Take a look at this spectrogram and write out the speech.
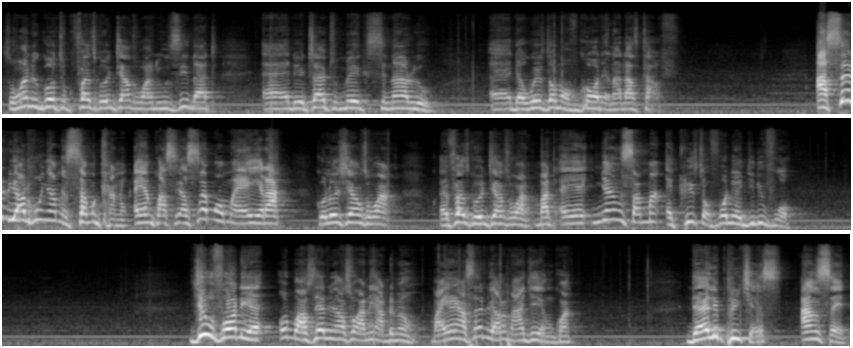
So when you go to First Corinthians 1, you see that uh, they try to make scenario, uh, the wisdom of God and other stuff. asɛdua ho nyamesɛm ka no ɛyɛ nkwaseasɛm ɔma ɛyera. Colossians 1 uh, 1 corinthians 1 but ɛyɛ nyansa ma akristofoɔ ne agyidifoɔ jiwfoɔ deɛ wobɔ asɛnnua so ane adome ho. Ba yɛn asɛnnua no naagye yɛn nkwa. The early preachers answered,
